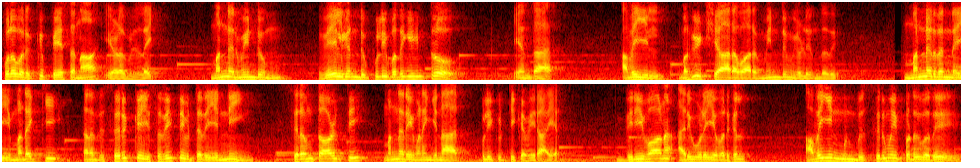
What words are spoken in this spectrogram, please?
புலவருக்கு பேசனா எழவில்லை. மன்னர் மீண்டும் வேல் கண்டு புலி பதுங்குகின்றோ? என்றார். அவையில் மகிழ்ச்சி ஆரவாரம் மீண்டும் எழுந்தது. மன்னர் தன்னை மடக்கி தனது செருக்கை சிதைத்து விட்டதை எண்ணி சிரம் தாழ்த்தி மன்னரை வணங்கினார் புலிக்குட்டி கவிராயர். விரிவான அறிவுடையவர்கள் அவையின் முன்பு சிறுமைப்படுவது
